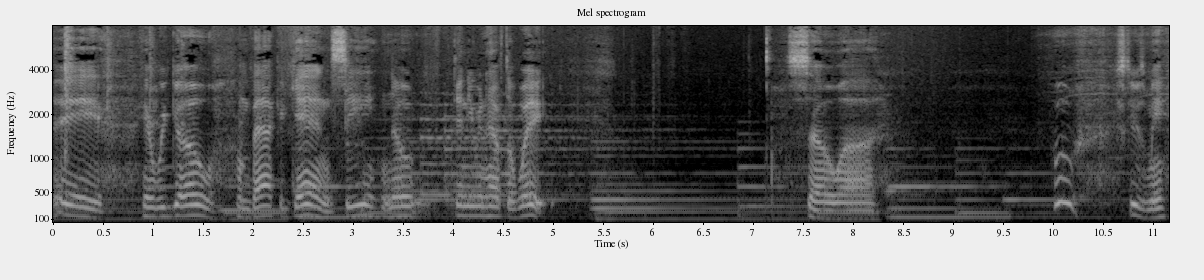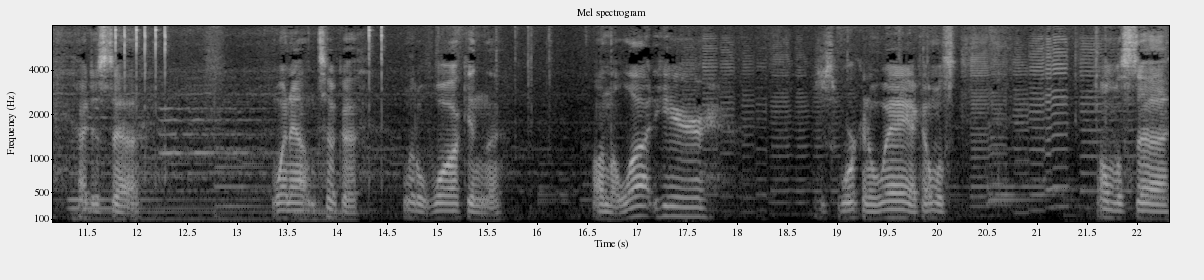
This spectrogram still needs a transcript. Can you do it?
Hey, here we go. I'm back again. See? No, didn't even have to wait. So, uh, whew, excuse me. I just, uh, went out and took a little walk in the on the lot here, just working away. I almost, almost, uh,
